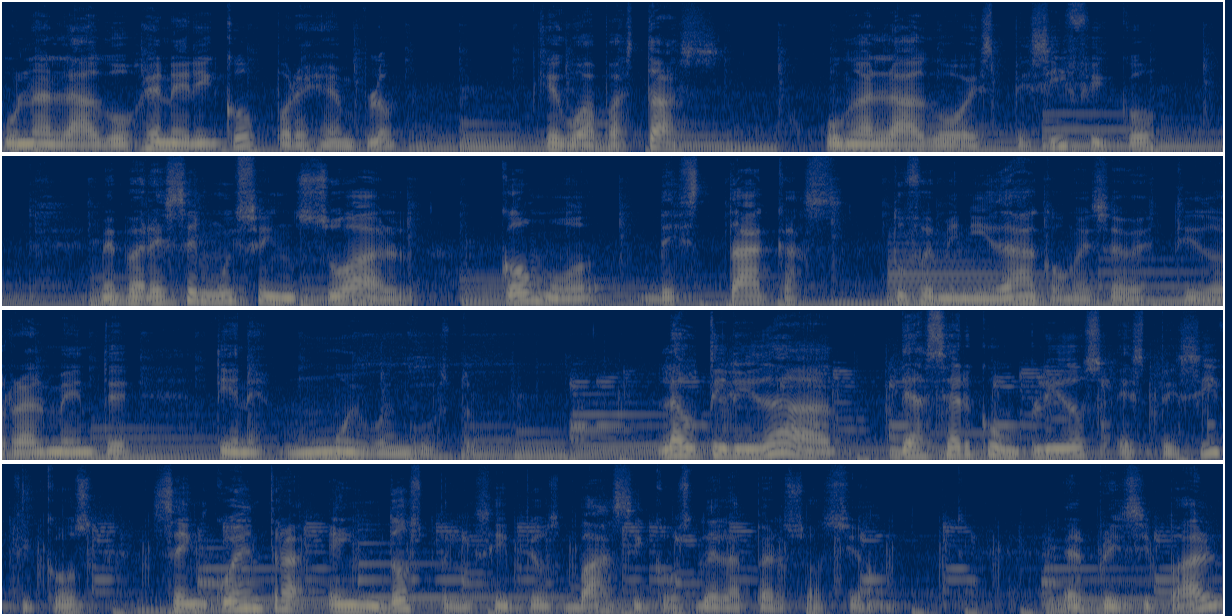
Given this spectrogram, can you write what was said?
Un halago genérico, por ejemplo, qué guapa estás. Un halago específico, me parece muy sensual cómo destacas tu feminidad con ese vestido. Realmente tienes muy buen gusto. La utilidad de hacer cumplidos específicos se encuentra en dos principios básicos de la persuasión. El principal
